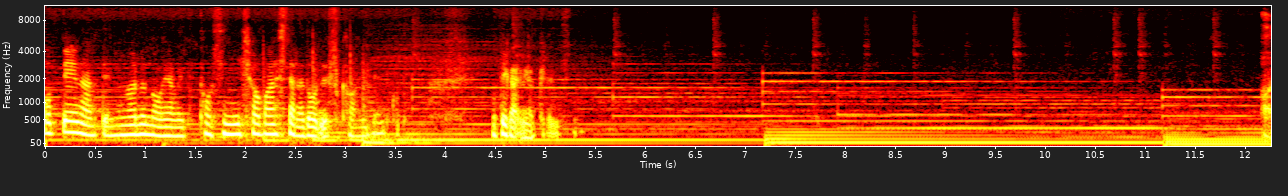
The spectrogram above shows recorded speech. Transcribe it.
皇帝なんて名乗るのをやめて都心に商売したらどうですか？みたいなことお手紙が来るんですね。は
